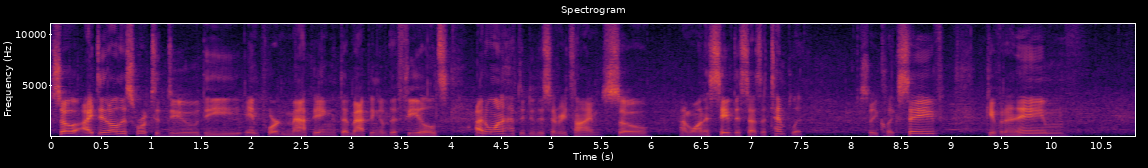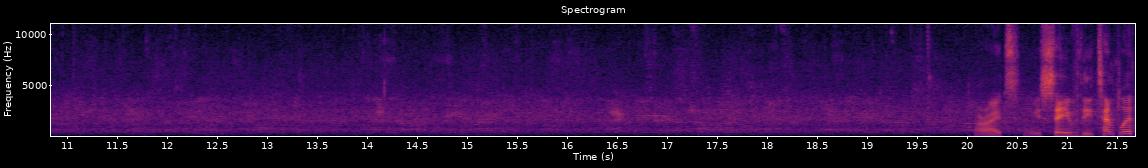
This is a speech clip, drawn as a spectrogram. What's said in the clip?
So I did all this work to do the import mapping, the mapping of the fields. I don't want to have to do this every time. So I want to save this as a template. So you click Save, give it a name. All right, we save the template.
